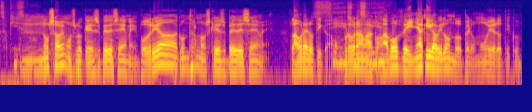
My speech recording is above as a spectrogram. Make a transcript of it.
masoquismo. No sabemos lo que es BDSM. ¿Podría contarnos qué es BDSM? La hora erótica, Sí, un programa con la voz de Iñaki Gabilondo, pero muy erótico.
